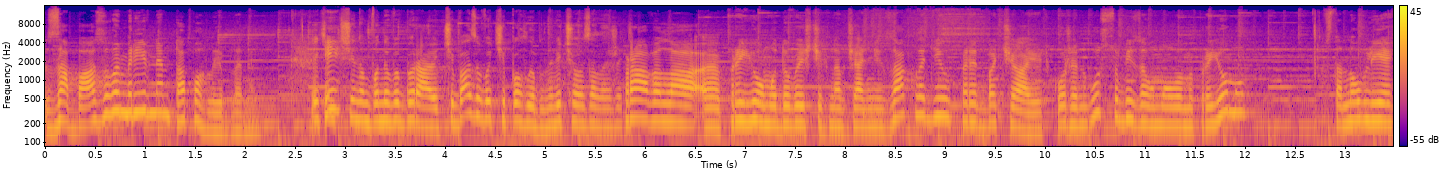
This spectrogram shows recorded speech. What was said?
за базовим рівнем та поглибленим. Яким І- чином вони вибирають, чи базово, чи поглиблено? Від чого залежить? Правила е, прийому до вищих навчальних закладів передбачають, кожен вуз собі за умовами прийому встановлює,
